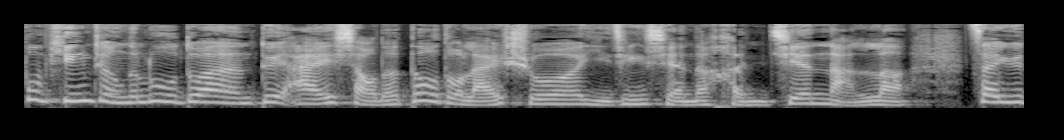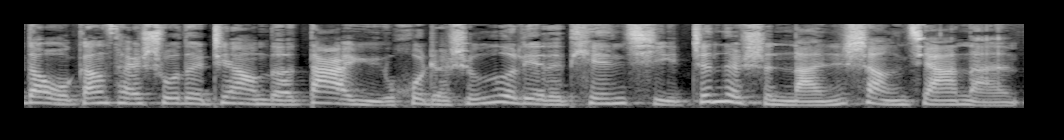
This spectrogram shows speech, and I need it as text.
不平整的路段对矮小的豆豆来说已经显得很艰难了。再遇到我刚才说的这样的大雨或者是恶劣的天气，真的是难上加难。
